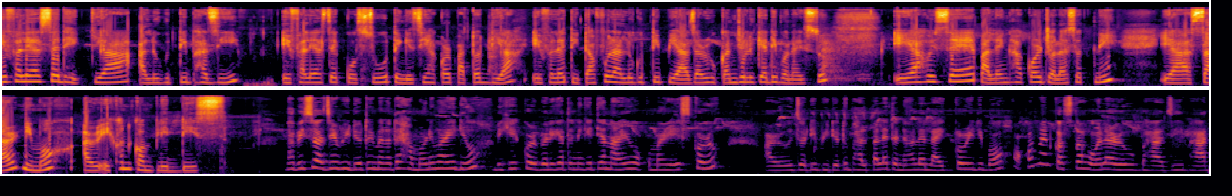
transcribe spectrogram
এইফালে আছে ঢেকীয়া আলুগুটি ভাজি। এইফালে আছে কচু টেঙেচি শাকৰ পাতত দিয়া। এইফালে তিতাফুল আলুগুটি পিঁয়াজ আৰু শুকান জলকীয়া দি বনাইছোঁ। এয়া হৈছে পালেং শাকৰ জ্বলা চাটনি এয়া আচাৰ নিমখ আৰু এইখন কমপ্লিট ডিছ ভাবিছোঁ আজিৰ ভিডিঅ'টো ইমানতে সামৰণি মাৰি দিওঁ। বিশেষ কৰিবলগীয়া তেনেকৈ এতিয়া নাইও অকণমান ৰেষ্ট কৰোঁ। আৰু যদি ভিডিঅ'টো ভাল পালে তেনেহ'লে লাইক কৰি দিব। অকণমান কষ্ট হ'ল আৰু ভাজি ভাত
